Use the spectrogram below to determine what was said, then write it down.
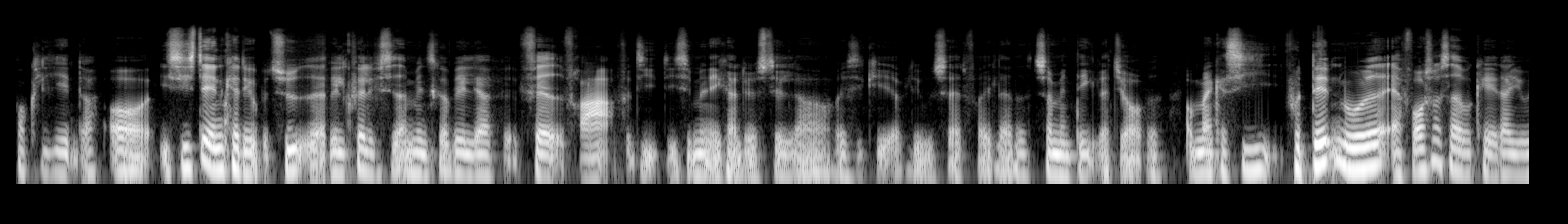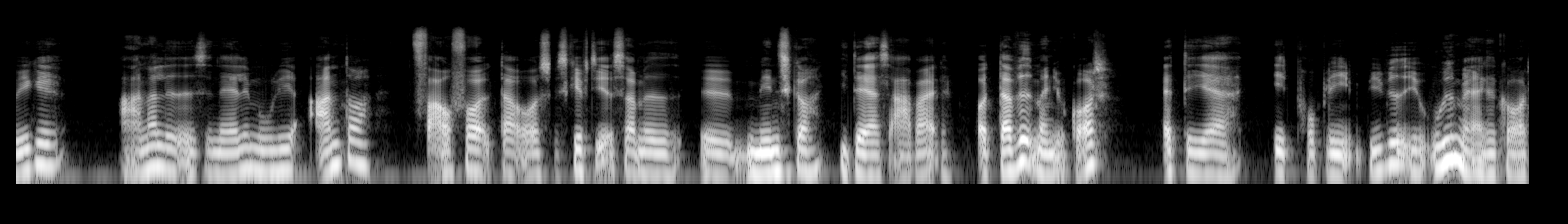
og klienter. Og i sidste ende kan det jo betyde, at velkvalificerede mennesker vælger faget fra, fordi de simpelthen ikke har lyst til at risikere at blive udsat for et eller andet som en del af jobbet. Og man kan sige, på den måde er forsvarsadvokater jo ikke anderledes end alle mulige andre fagfolk, der også beskæftiger sig med øh, mennesker i deres arbejde. Og der ved man jo godt, at det er et problem. Vi ved jo udmærket godt,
